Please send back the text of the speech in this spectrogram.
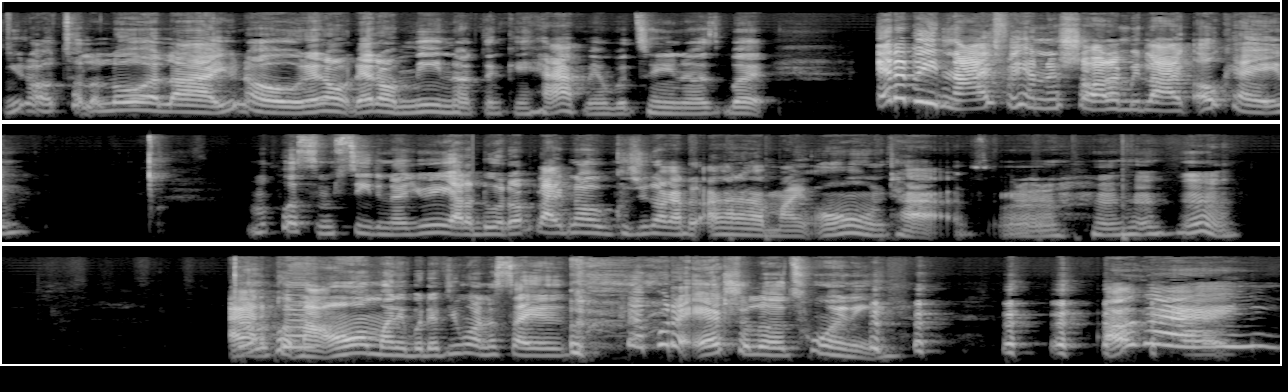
You know, tell the Lord, like, you know, they don't that don't mean nothing can happen between us, but it'll be nice for him to show up and be like, okay, I'm gonna put some seed in there. You ain't gotta do it up like no, because you know I gotta, I gotta have my own tithes. Mm-hmm. I gotta put my own money, but if you want to say, yeah, put an extra little twenty, okay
